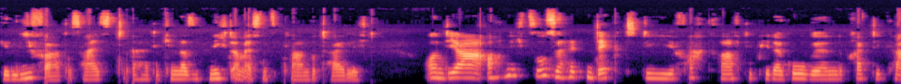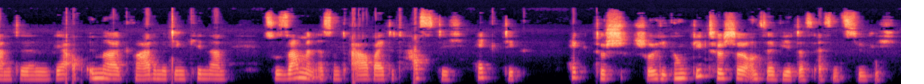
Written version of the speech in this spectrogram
geliefert. Das heißt, äh, die Kinder sind nicht am Essensplan beteiligt. Und ja, auch nicht so selten deckt die Fachkraft, die Pädagogin, die Praktikantin, wer auch immer gerade mit den Kindern zusammen ist und arbeitet, hastig, hektik, hektisch, Entschuldigung, die Tische und serviert das Essen zügig.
